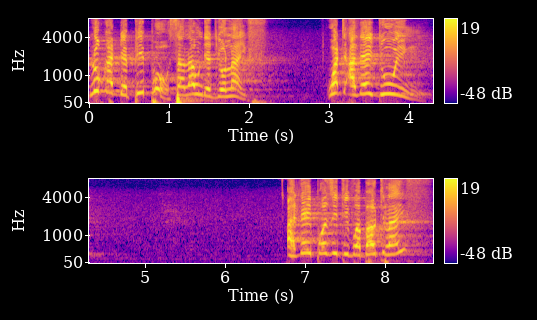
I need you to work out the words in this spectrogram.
look at the people surrounded your life. What are they doing? Are they positive about life?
